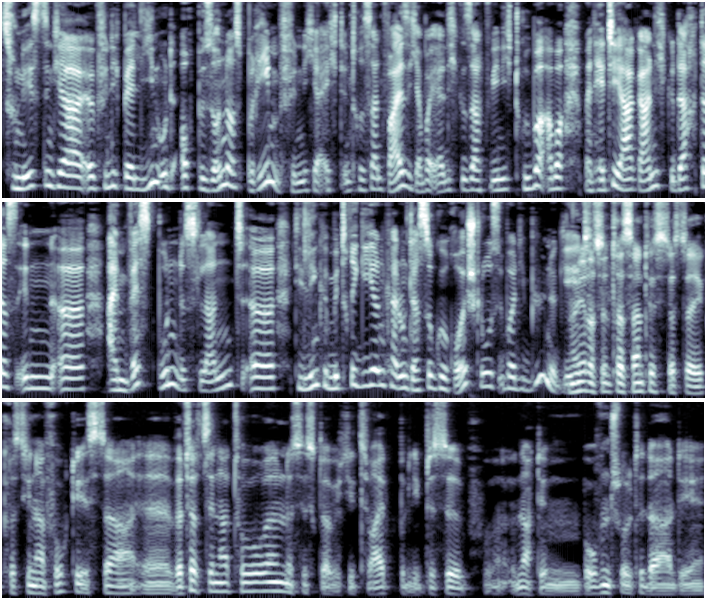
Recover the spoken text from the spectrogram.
Zunächst sind ja, äh, finde ich, Berlin und auch besonders Bremen finde ich ja echt interessant, weiß ich aber ehrlich gesagt wenig drüber. Aber man hätte ja gar nicht gedacht, dass in äh, einem Westbundesland äh, die Linke mitregieren kann und das so geräuschlos über die Bühne geht. Naja, das Interessante ist, dass da Christina Vogt, die ist da äh, Wirtschaftssenatorin. Das ist, glaube ich, die zweitbeliebteste, nach dem Bovenschulte da, die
